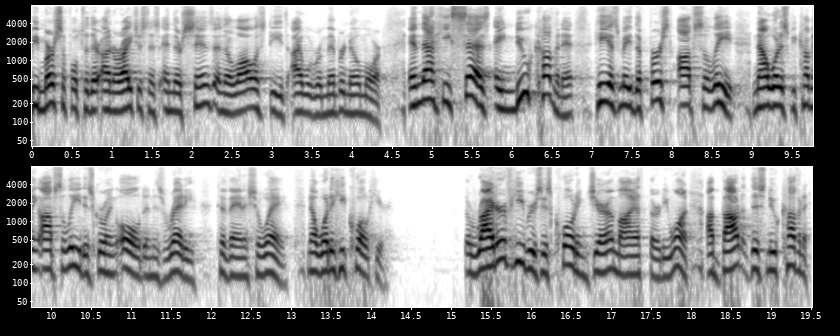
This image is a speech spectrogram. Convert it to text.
be merciful to their unrighteousness, and their sins and their lawless deeds I will remember no more. And that he says, A new covenant, he has made the first obsolete. Now what is becoming obsolete is growing old and is ready to vanish away. Now, what did he quote here? The writer of Hebrews is quoting Jeremiah 31 about this new covenant,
